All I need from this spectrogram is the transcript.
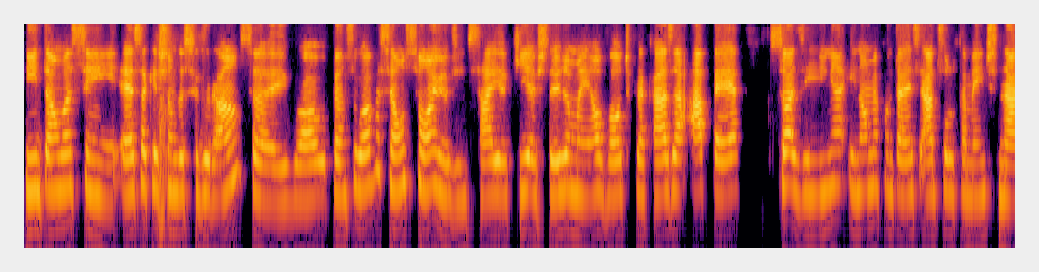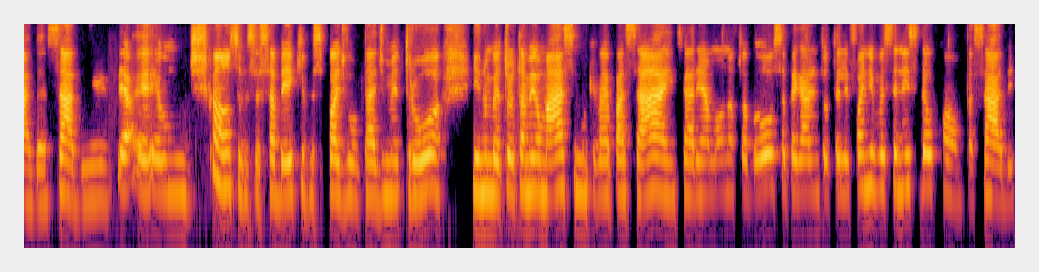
Então, assim, essa questão da segurança, igual, eu penso igual você, é um sonho. A gente sai aqui às três da manhã, eu volto para casa a pé, sozinha e não me acontece absolutamente nada, sabe? É, é, é, um descanso você saber que você pode voltar de metrô e no metrô também o máximo que vai passar, enfiarem a mão na tua bolsa, pegarem teu telefone e você nem se deu conta, sabe?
